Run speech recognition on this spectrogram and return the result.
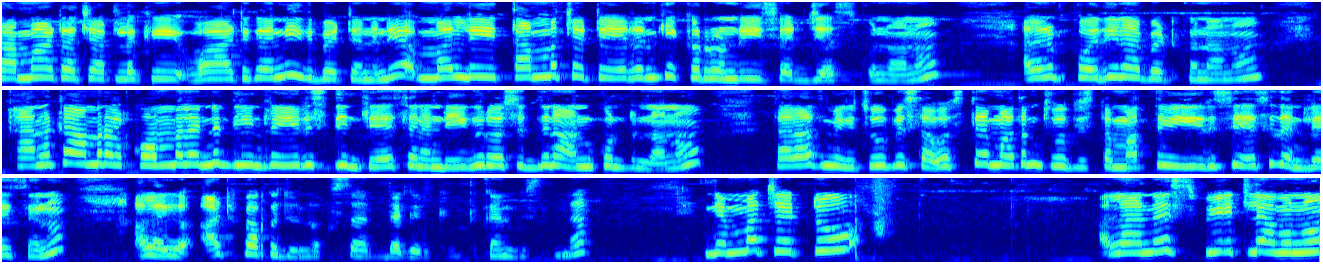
టమాటా చెట్లకి వాటికని ఇది పెట్టానండి. మళ్ళీ తమ్మ చెట్టు వేయడానికి ఇక్కడ రెండు ఈ సెట్ చేసుకున్నాను. అలానే పుదీనా పెట్టుకున్నాను. కనకాంబరాల కొమ్మలన్నీ దీంట్లో ఇరిసి దీంట్లో వేసానండి. ఇగురు వస్తుందని అనుకుంటున్నాను. తర్వాత మీకు చూపిస్తా వస్తే మాత్రం చూపిస్తాను మొత్తం ఇరిసి వేసి దాంట్లో వేసాను. అలాగే అటుపక్క చూడండి ఒకసారి దగ్గరికి. కనిపిస్తుందా? నిమ్మ చెట్టు అలానే స్వీట్ లెమను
